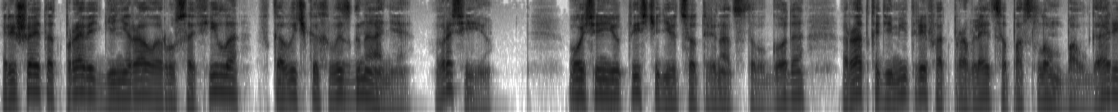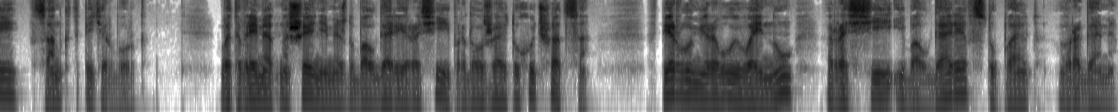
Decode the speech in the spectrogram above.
решает отправить генерала Русофила в кавычках в изгнание, в Россию. Осенью 1913 года Радко Дмитриев отправляется послом Болгарии в Санкт-Петербург. В это время отношения между Болгарией и Россией продолжают ухудшаться. В Первую мировую войну Россия и Болгария вступают врагами.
